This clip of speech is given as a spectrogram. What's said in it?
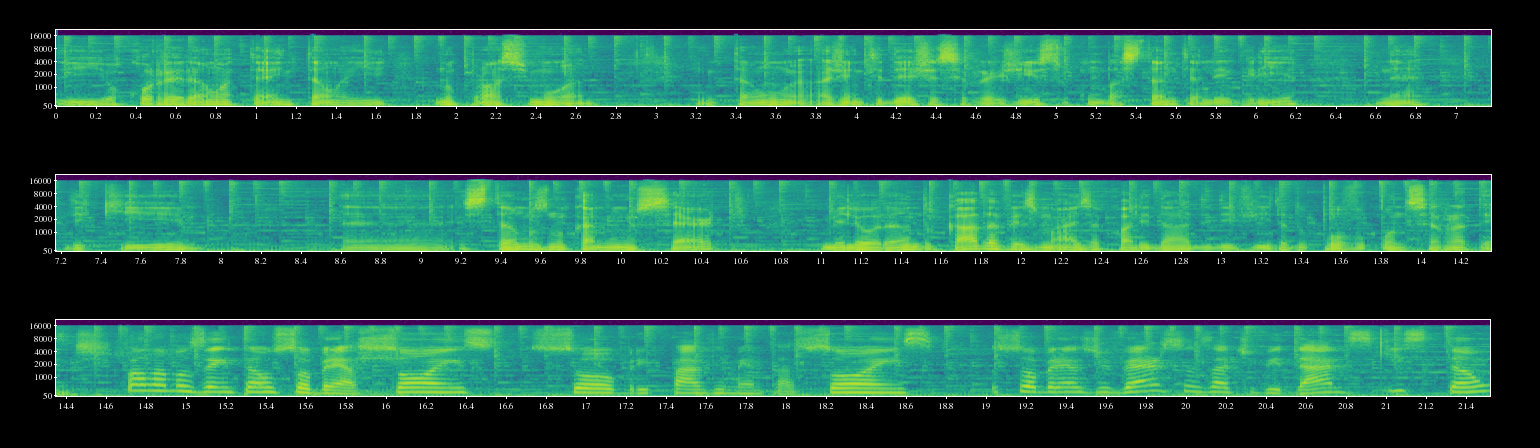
e ocorrerão até então aí no próximo ano. Então a gente deixa esse registro com bastante alegria, né, de que é, estamos no caminho certo melhorando cada vez mais a qualidade de vida do povo ponte-serradense. Falamos então sobre ações, sobre pavimentações, sobre as diversas atividades que estão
